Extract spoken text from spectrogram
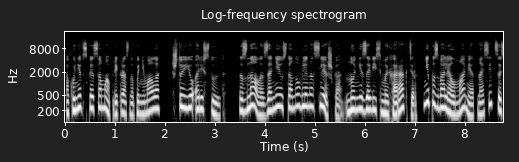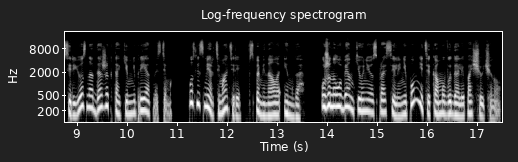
Акуневская сама прекрасно понимала, что ее арестуют. Знала, за ней установлена слежка, но независимый характер не позволял маме относиться серьезно даже к таким неприятностям. После смерти матери вспоминала Инга. Уже на Лубянке у нее спросили, не помните, кому вы дали пощечину?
